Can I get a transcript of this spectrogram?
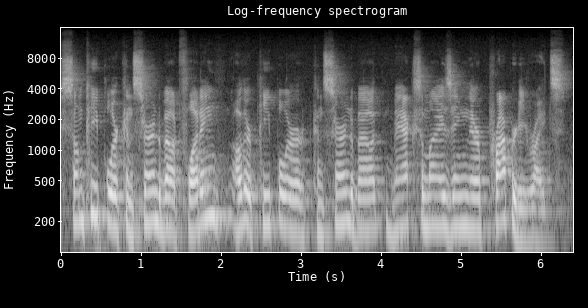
Some people are concerned about flooding, other people are concerned about maximizing their property rights.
